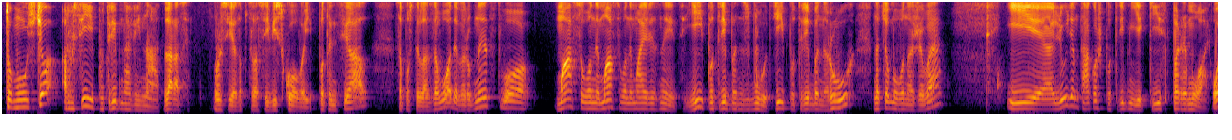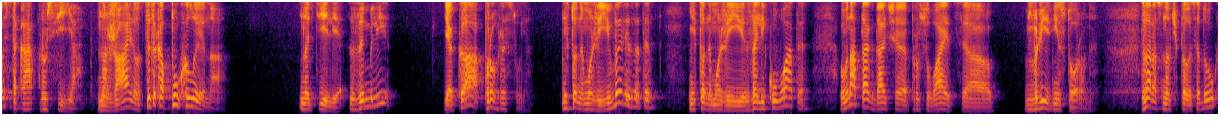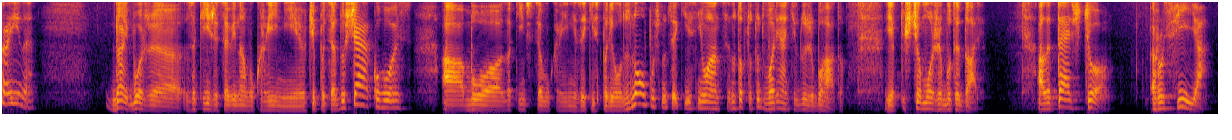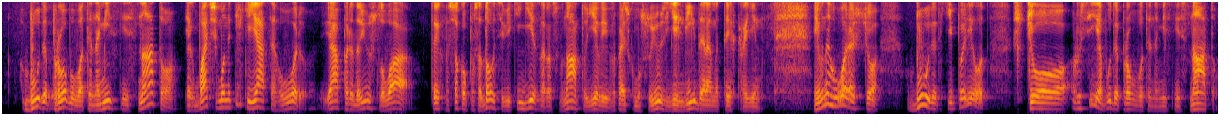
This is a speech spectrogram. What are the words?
Тому що Росії потрібна війна. Зараз Росія запустила свій військовий потенціал. запустила заводи, виробництво. Масово, не масово немає різниці. Їй потрібен збут, їй потрібен рух, на цьому вона живе. І людям також потрібні якісь перемоги. Ось така Росія. На жаль, це така пухлина на тілі землі, яка прогресує. Ніхто не може її вирізати, ніхто не може її залікувати. Вона так далі просувається в різні сторони. Зараз вона вчепилася до України. Дай Боже, закінчиться війна в Україні, вчіпиться ще когось, або закінчиться в Україні за якийсь період, знову почнуться якісь нюанси. Ну тобто тут варіантів дуже багато, як, що може бути далі. Але те, що Росія буде пробувати на міцність НАТО, як бачимо, не тільки я це говорю, я передаю слова тих високопосадовців, які є зараз в НАТО, є в Європейському Союзі, є лідерами тих країн. І вони говорять, що буде такий період, що Росія буде пробувати на міцність НАТО.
